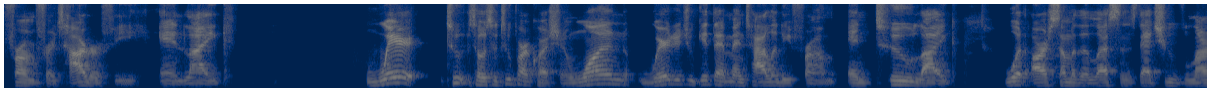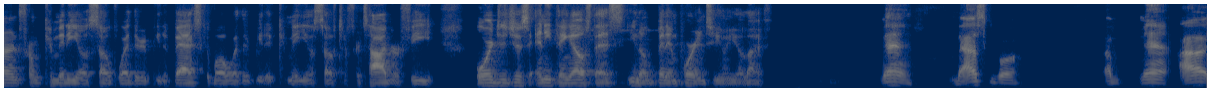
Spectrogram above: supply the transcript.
from photography. And like, where two so it's a two part question. One where did you get that mentality from? And two like what are some of the lessons that you've learned from committing yourself whether it be to basketball whether it be to commit yourself to photography or to just anything else that's you know been important to you in your life? Man basketball. Um, man i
